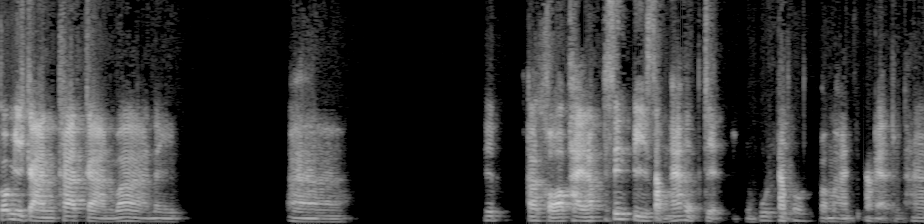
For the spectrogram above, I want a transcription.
ก็มีการคาดการณ์ว่าใน อ่าอ่า ขออภัยนะครับ สิ้นปีสองห้าหกเจ็ดผมพูดครัผิบดผมประมาณครับแปดจุดห้า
